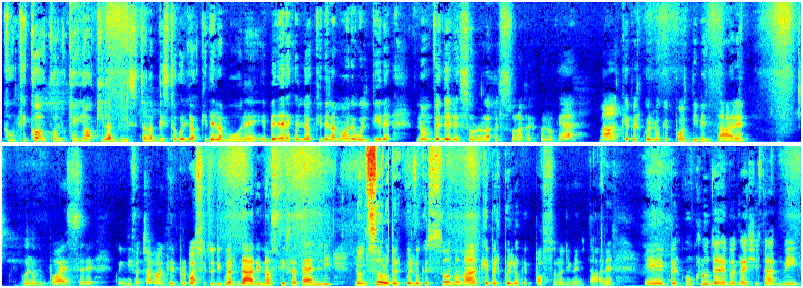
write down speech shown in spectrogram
con che, con che occhi l'ha visto? L'ha visto con gli occhi dell'amore e vedere con gli occhi dell'amore vuol dire non vedere solo la persona per quello che è, ma anche per quello che può diventare, quello che può essere. Quindi facciamo anche il proposito di guardare i nostri fratelli non solo per quello che sono, ma anche per quello che possono diventare. E per concludere vorrei citarvi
